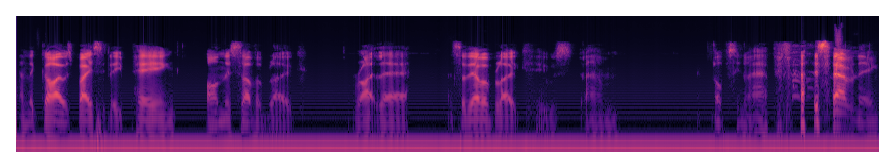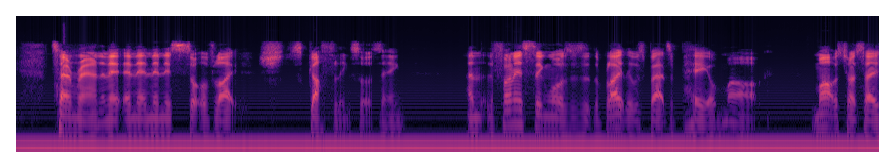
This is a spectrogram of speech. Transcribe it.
and the guy was basically peeing on this other bloke right there. And so the other bloke, who was um, obviously not happy about this happening, turn around and then, and then, then this sort of like scuffling sort of thing. And the funniest thing was is that the bloke that was about to pee on Mark, Mark was trying to say,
